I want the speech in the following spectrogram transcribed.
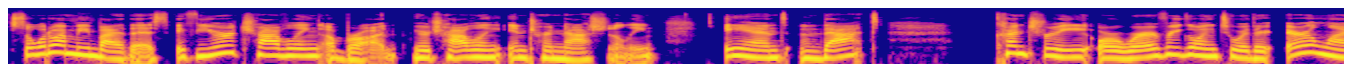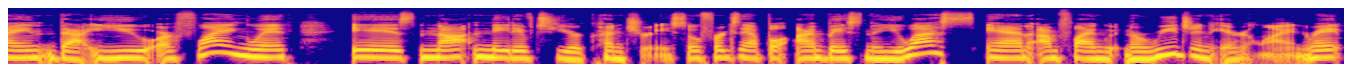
So what do I mean by this? If you're traveling abroad, you're traveling internationally, and that country or wherever you're going to, or the airline that you are flying with is not native to your country. So, for example, I'm based in the US and I'm flying with Norwegian airline, right?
